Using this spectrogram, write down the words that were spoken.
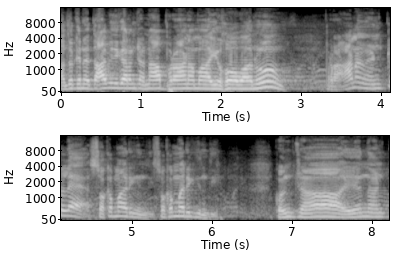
అందుకనే దావిది గారు అంటే నా ప్రాణమా యహోవాను? ప్రాణం వెంటలే సుఖమరిగింది సుఖమరిగింది. కొంచెం ఏందంట?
